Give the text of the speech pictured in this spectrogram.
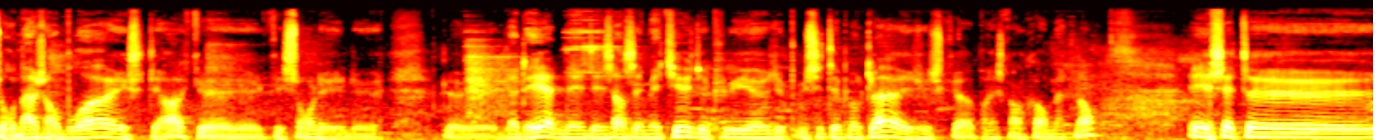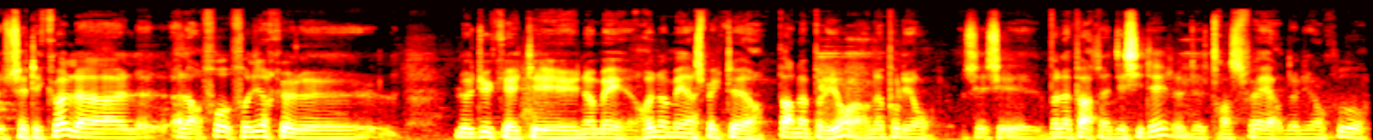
tournage en bois, etc., qui sont l'ADN des, arts et métiers depuis, euh, depuis cette époque-là et jusqu'à presque encore maintenant. Et cette, euh, école, alors il faut, dire que le, duc a été nommé, renommé inspecteur par Napoléon. Alors Napoléon, Bonaparte a décidé de transfert de Lyoncourt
